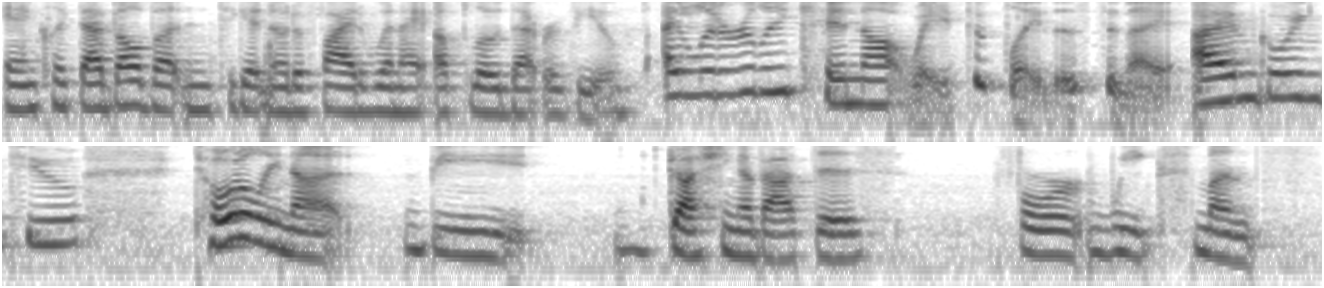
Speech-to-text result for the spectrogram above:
and click that bell button to get notified when I upload that review. I literally cannot wait to play this tonight. I'm going to totally not be gushing about this for weeks, months,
